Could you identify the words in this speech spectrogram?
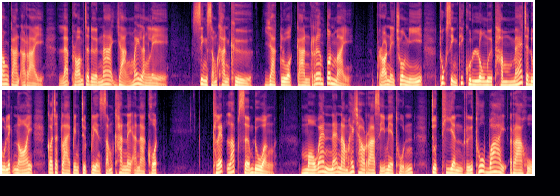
ต้องการอะไร และพร้อมจะเดินหน้าอย่างไม่ลังเล สิ่งสำคัญคือ อย่ากกลัวการเริ่มต้นใหม่ เพราะในช่วงนี้ทุกสิ่งที่คุณลงมือทำแม้จะดูเล็กน้อย ก็จะกลายเป็นจุดเปลี่ยนสำคัญในอนาคต เคล็ดลับเสริมดวง หมอแว่นแนะนำให้ชาวราศีเมถุน จุดเทียนหรือทูบไหว้ราหู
